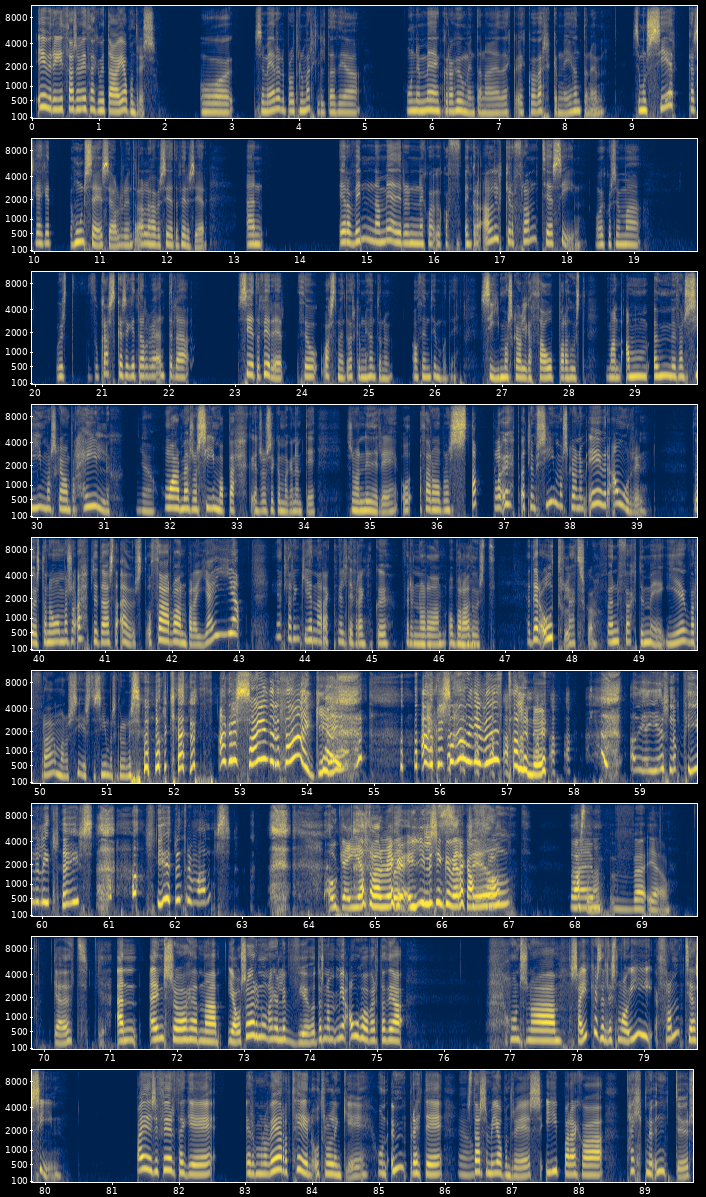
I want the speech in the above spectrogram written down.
yfir í það sem við þekkjum í dag jábundris. og sem er alveg merkilegt að því að hún er með einhverja hugmyndana eða eitthvað, verkefni í höndunum sem hún sér kannski ekki, hún segir sjálf reyndar alveg hafi séð þetta fyrir sér en er að vinna með í rauninni eitthvað, eitthvað, einhverja algjör framtíða sín og eitthvað sem að veist, þú gaskast ekki alveg endilega séð þetta fyrir þú varst með þetta verkefni í höndunum á þeim tímbúti Símaskrá líka þá bara, þú veist, mann ömmu fann símaskráðan bara heilug. Já, hún var með svona símabekk eins og Sigga Maka nefndi svona niðri og þar var hún búin að stapla upp öllum símaskránum yfir árin veist, þannig að með svona uppditaðasta efst og þar var hún bara, jæja ég ætla að ringi hérna Ragnhildi frængu fyrir norðan og bara, Mhm. þú veist þetta er ótrúlegt, sko fun fact um mig ég var framan á síðustu símaskroni sem var gerð Akkur sæður það ekki? Akkur sæður ekki viðtalinu? að því að ég er svona pínulít haus 400 manns Ok, ég ætla að vera með einhverju auðlýsingu vera eitthvað frá Þú varst þarna já, Geðið. En eins og hérna, já, svo er það núna hjá Livju og þetta er svona mjög áhugavert að því að hún svona sækist heldur smá í framtíða sín. Bæði þessi fyrirtæki eru múin að vera til ótrúlega lengi. Hún umbreytti starfsemi jábundris í bara eitthvað tæknu undur.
